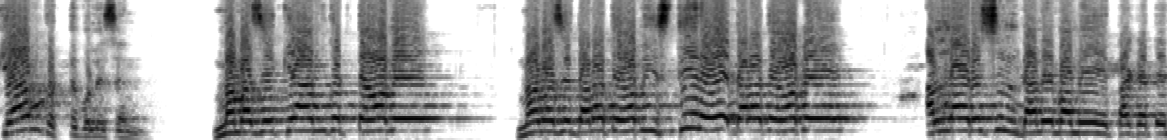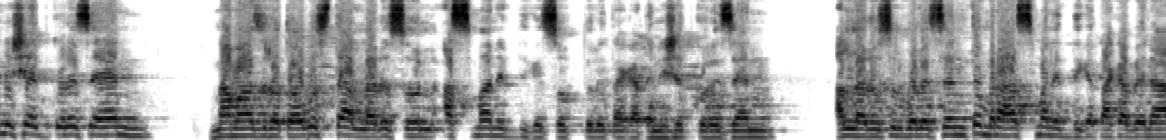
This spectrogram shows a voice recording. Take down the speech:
কিয়াম করতে বলেছেন, নামাজে কিয়াম করতে হবে, নামাজে দাঁড়াতে হবে, স্থির হয়ে দাঁড়াতে হবে। আল্লাহ রসুল ডানে বামে তাকাতে নিষেধ করেছেন, নামাজরত অবস্থায় আল্লাহ রসুল আসমানের দিকে চোখ তুলে তাকাতে নিষেধ করেছেন। আল্লাহ রসুল বলেছেন, তোমরা আসমানের দিকে তাকাবে না,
